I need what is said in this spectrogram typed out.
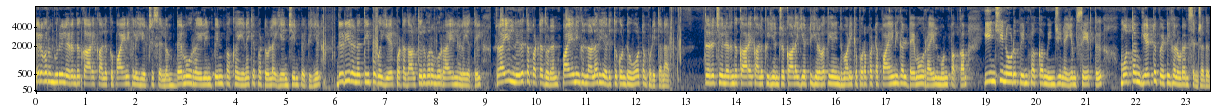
திருவரம்பூரிலிருந்து காரைக்காலுக்கு பயணிகளை ஏற்றி செல்லும் டெமோ ரயிலின் பின்பக்க இணைக்கப்பட்டுள்ள என்ஜின் பெட்டியில் திடீரென தீப்புகை ஏற்பட்டதால் திருவரம்பூர் ரயில் நிலையத்தில் ரயில் நிறுத்தப்பட்டதுடன் பயணிகள் அலறி அடித்துக்கொண்டு ஓட்டம் பிடித்தனர். திருச்சியிலிருந்து காரைக்காலுக்கு இன்று காலை எட்டு இருபத்தி ஐந்து மணிக்கு புறப்பட்ட பயணிகள் டெமோ ரயில் முன்பக்கம் இன்ஜினோடு பின்பக்கம் இன்ஜினையும் சேர்த்து மொத்தம் எட்டு பெட்டிகளுடன் சென்றது.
